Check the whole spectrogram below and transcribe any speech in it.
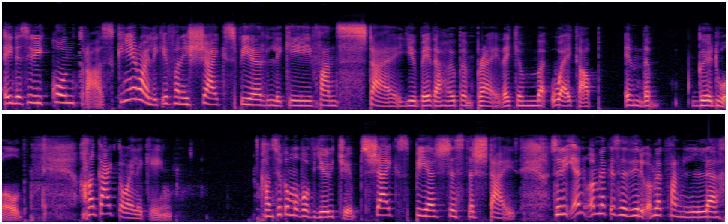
En dis hierdie kontras. Ken jy daai liedjie van die Shakespeare liedjie van Stay, you better hope and pray that you wake up in the good world. Gaan kyk daai liedjie gaan soek hom op op YouTube Shakespeare Sister Stays. So die een oomblik is dit hierdie oomblik van lig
